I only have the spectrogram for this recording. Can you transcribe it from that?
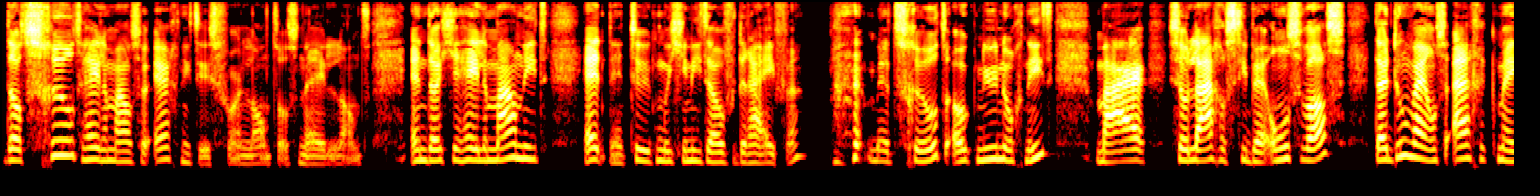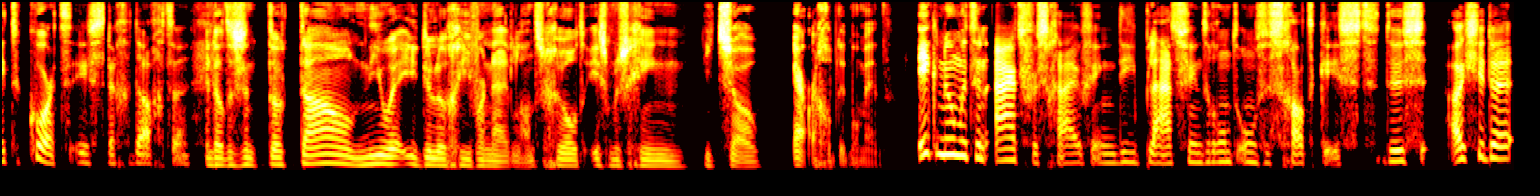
dat schuld helemaal zo erg niet is voor een land als Nederland. En dat je helemaal niet, hè, natuurlijk moet je niet overdrijven met schuld, ook nu nog niet. Maar zo laag als die bij ons was, daar doen wij ons eigenlijk mee tekort, is de gedachte. En dat is een totaal nieuwe ideologie voor Nederland. Schuld is misschien niet zo erg op dit moment. Ik noem het een aardverschuiving die plaatsvindt rond onze schatkist. Dus als je de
